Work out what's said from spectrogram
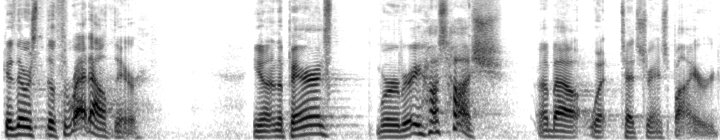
because there was the threat out there. You know, and the parents were very hush hush about what had transpired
